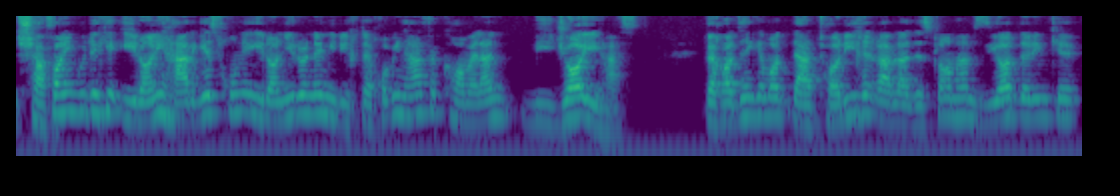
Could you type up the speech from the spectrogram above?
شفا این بوده که ایرانی هرگز خون ایرانی رو نمیریخته. خب این حرف کاملا بیجایی هست. به خاطر اینکه ما در تاریخ قبل از اسلام هم زیاد داریم که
